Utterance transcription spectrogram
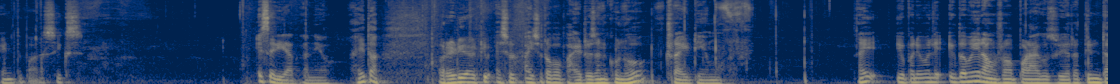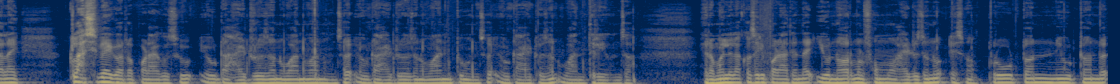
टेन टु पावर सिक्स यसरी याद गर्ने हो है त? Radioactive iso isotope of hydrogen कुन हो? ट्राइटियम हो। है यो पनि मैले एकदमै राम्रोसँग पढाएको छु हेर तिनवटालाई क्लासिफाई गरेर पढाएको छु। एउटा हाइड्रोजन वान वान हुन्छ एउटा हाइड्रोजन वान टू हुन्छ एउटा हाइड्रोजन वान थ्री हुन्छ। हेर मैले यसलाई कसरी पढाएको थिएँ भन्दा यो नर्मल फर्ममा हाइड्रोजन हो यसमा प्रोटन न्युटन र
